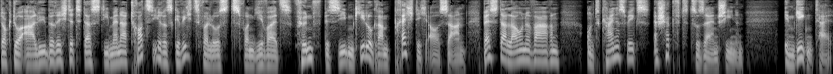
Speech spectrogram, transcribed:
Dr. Alü berichtet, dass die Männer trotz ihres Gewichtsverlusts von jeweils fünf bis sieben Kilogramm prächtig aussahen, bester Laune waren und keineswegs erschöpft zu sein schienen. Im Gegenteil,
